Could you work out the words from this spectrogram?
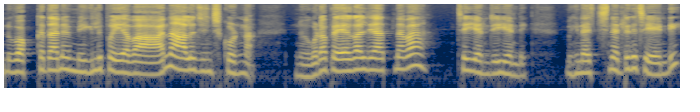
నువ్వు ఒక్కదాని మిగిలిపోయావా అని ఆలోచించుకుంటున్నా. నువ్వు కూడా ప్రయోగాలు చేస్తున్నావా? చెయ్యండి చెయ్యండి. మీకు నచ్చినట్టుగా చేయండి.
